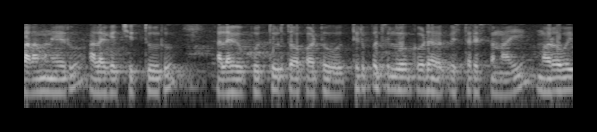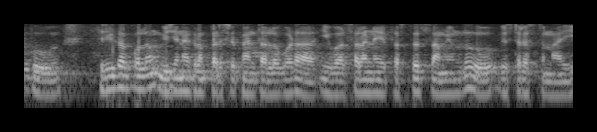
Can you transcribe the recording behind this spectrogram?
పలమనేరు అలాగే చిత్తూరు అలాగే పుత్తూరుతో పాటు తిరుపతిలో కూడా విస్తరిస్తున్నాయి. మరోవైపు శ్రీకాకుళం విజయనగరం పరిసర ప్రాంతాల్లో కూడా ఈ వర్షాలనేవి ప్రస్తుత సమయంలో విస్తరిస్తున్నాయి.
